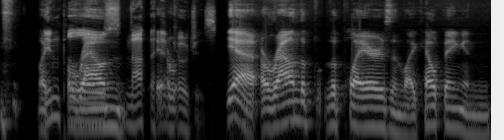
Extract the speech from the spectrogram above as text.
like in polos, around, not the head coaches. Yeah. Around the, the players and like helping and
